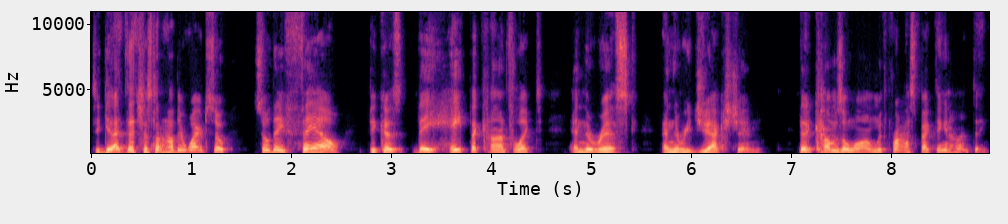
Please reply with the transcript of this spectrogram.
to get that's just not how they're wired. So so they fail because they hate the conflict and the risk and the rejection that comes along with prospecting and hunting.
